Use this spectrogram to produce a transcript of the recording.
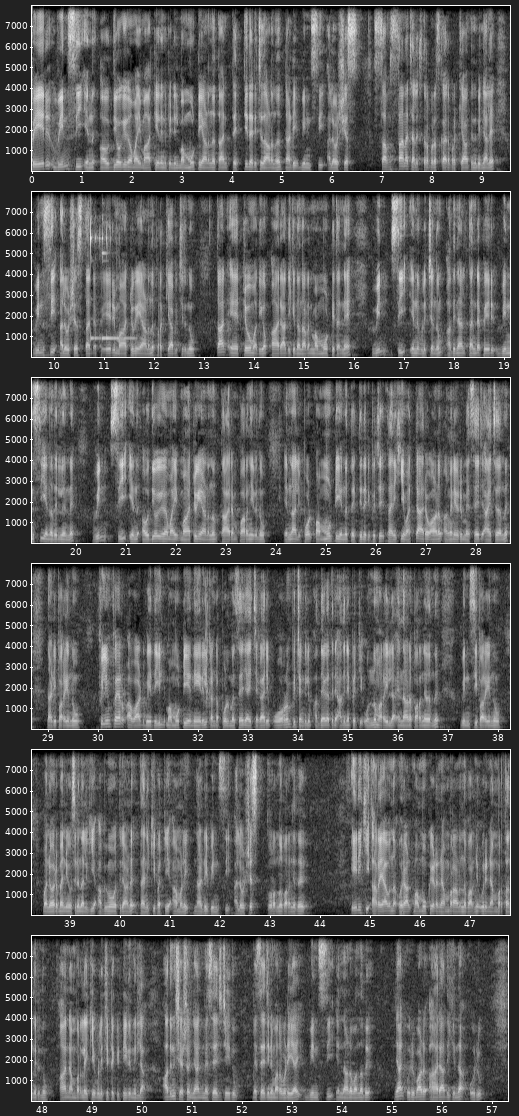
പേര് വിൻസി എന്ന് ഔദ്യോഗികമായി മാറ്റിയതിന് പിന്നിൽ മമ്മൂട്ടിയാണെന്ന് താൻ തെറ്റിദ്ധരിച്ചതാണെന്ന് നടി വിൻസി അലോഷ്യസ് സംസ്ഥാന ചലച്ചിത്ര പുരസ്കാര പ്രഖ്യാപനത്തിന് പിന്നാലെ വിൻസി അലോഷ്യസ് തന്റെ പേര് മാറ്റുകയാണെന്ന് പ്രഖ്യാപിച്ചിരുന്നു. താൻ ഏറ്റവും അധികം ആരാധിക്കുന്ന നടൻ മമ്മൂട്ടി തന്നെ വിൻ സി എന്ന് വിളിച്ചെന്നും അതിനാൽ തന്റെ പേര് വിൻസി എന്നതിൽ നിന്ന് വിൻ സി എന്ന് ഔദ്യോഗികമായി മാറ്റുകയാണെന്നും താരം പറഞ്ഞിരുന്നു. എന്നാൽ ഇപ്പോൾ മമ്മൂട്ടി എന്ന് തെറ്റിദ്ധരിപ്പിച്ച് തനിക്ക് മറ്റാരോ ആണ് അങ്ങനെ ഒരു മെസ്സേജ് അയച്ചതെന്ന് നടി പറയുന്നു. ഫിലിംഫെയർ അവാർഡ് വേദിയിൽ മമ്മൂട്ടിയെ നേരിൽ കണ്ടപ്പോൾ മെസ്സേജ് അയച്ച കാര്യം ഓർമ്മിപ്പിച്ചെങ്കിലും അദ്ദേഹത്തിന് അതിനെപ്പറ്റി ഒന്നും അറിയില്ല എന്നാണ് പറഞ്ഞതെന്ന് വിൻസി പറയുന്നു. മനോരമ ന്യൂസിന് നൽകിയ അഭിമുഖത്തിലാണ് തനിക്ക് പറ്റിയ അമളി നടി വിൻസി അലോഷ്യസ് തുറന്നു പറഞ്ഞത്. എനിക്ക് അറിയാവുന്ന ഒരാൾ മമ്മൂക്കയുടെ നമ്പറാണെന്ന് പറഞ്ഞ് ഒരു നമ്പർ തന്നിരുന്നു. ആ നമ്പറിലേക്ക് വിളിച്ചിട്ട് കിട്ടിയിരുന്നില്ല. അതിനുശേഷം ഞാൻ മെസ്സേജ് ചെയ്തു. മെസ്സേജിന് മറുപടിയായി വിൻസി എന്നാണ് വന്നത്. ഞാൻ ഒരുപാട് ആരാധിക്കുന്ന ഒരു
